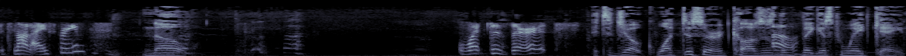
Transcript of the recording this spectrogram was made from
it's not ice cream. No, What dessert? it's a joke. What dessert causes the Oh. biggest weight gain?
